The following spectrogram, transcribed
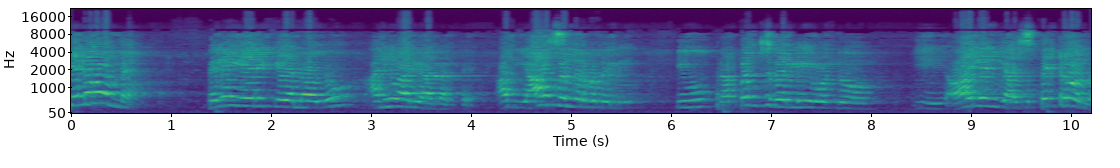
ಕೆಲವೊಮ್ಮೆ ಬೆಲೆ ಏರಿಕೆ ಅನ್ನೋದು ಅನಿವಾರ್ಯ ಆಗತ್ತೆ. ಅದು ಯಾವ ಸಂದರ್ಭದಲ್ಲಿ? ನೀವು ಪ್ರಪಂಚದಲ್ಲಿ ಒಂದು ಈ ಆಯಿಲ್ ಅಂಡ್ ಗ್ಯಾಸ್ ಪೆಟ್ರೋಲ್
